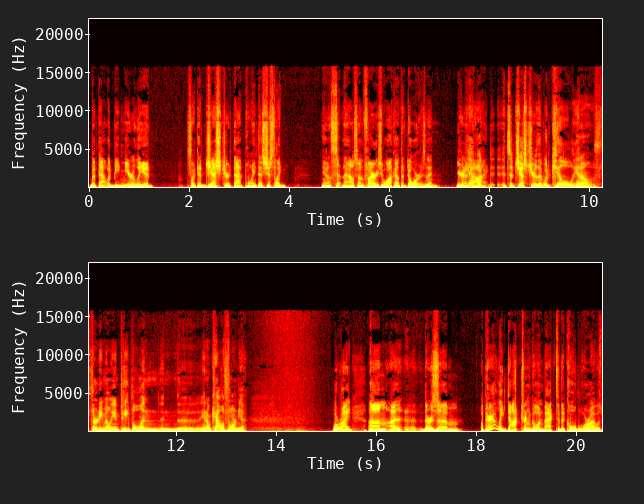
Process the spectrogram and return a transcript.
but that would be merely a. It's like a gesture at that point. That's just like, you know, setting the house on fire as you walk out the door, isn't it? You're going to yeah, die. but it's a gesture that would kill, you know, 30 million people in, in uh, you know, California. We're right. Um, uh, there's um, apparently doctrine going back to the Cold War. I was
